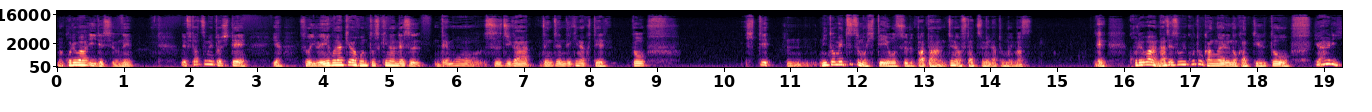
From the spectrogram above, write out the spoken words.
まあ、これはいいですよね。で、二つ目として、いや、そういう英語だけは本当好きなんです。でも、数字が全然できなくて、と、否定、認めつつも否定をするパターンっていうのが二つ目だと思います。で、これはなぜそういうことを考えるのかっていうと、やはり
